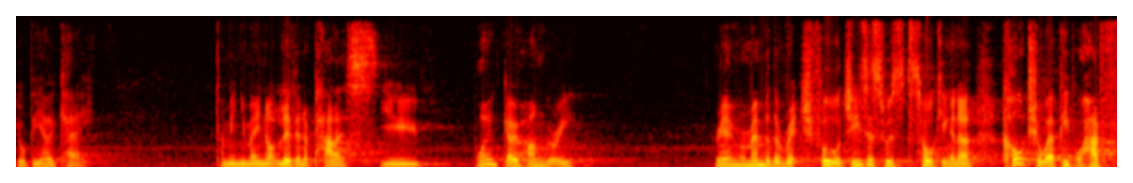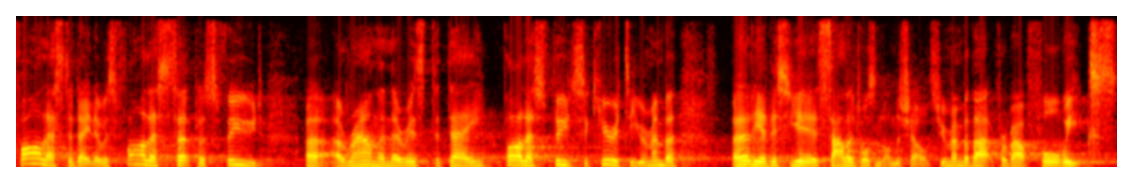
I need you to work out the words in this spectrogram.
You'll be okay. I mean, you may not live in a palace, you won't go hungry. remember the rich fool. Jesus was talking in a culture where people had far less today. There was far less surplus food uh, around than there is today, far less food security. You remember earlier this year, salad wasn't on the shelves. You remember that for about four weeks?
